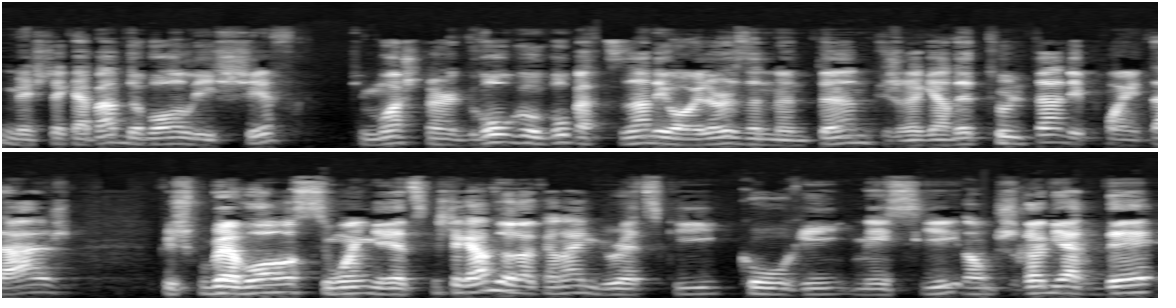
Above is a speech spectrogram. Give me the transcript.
mais j'étais capable de voir les chiffres. Puis moi, j'étais un gros, gros, gros partisan des Oilers d'Edmonton. Puis je regardais tout le temps les pointages. Puis je pouvais voir si Wayne Gretzky. J'étais capable de reconnaître Gretzky, Corey, Messier. Donc, je regardais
